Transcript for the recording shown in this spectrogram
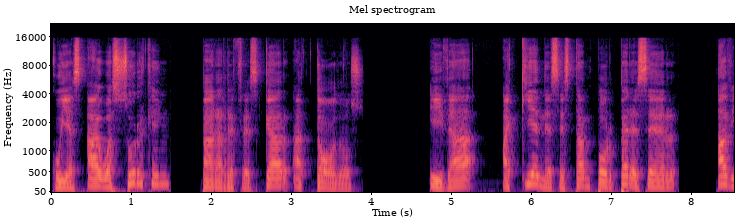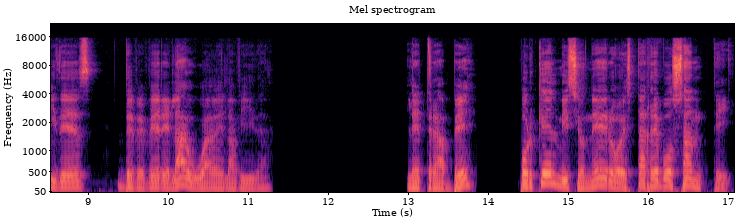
cuyas aguas surgen para refrescar a todos, y da a quienes están por perecer avidez de beber el agua de la vida. Letra B. ¿Por qué el misionero está rebosante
